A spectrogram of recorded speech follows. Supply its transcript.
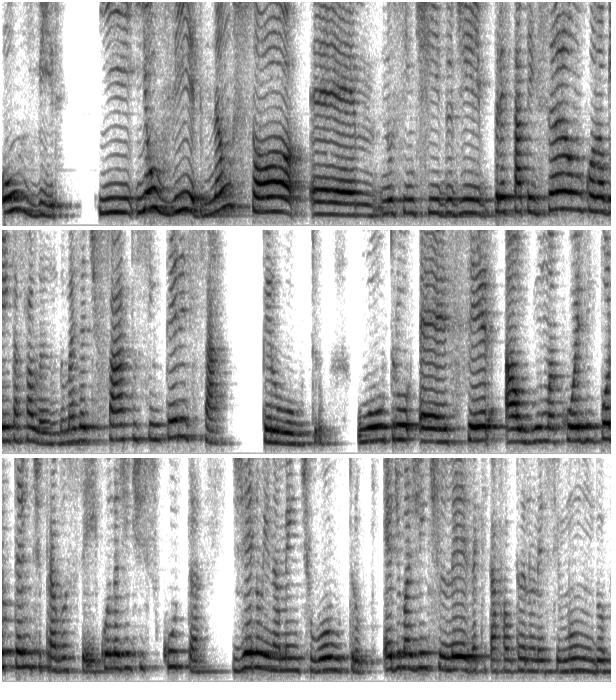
ouvir. E, e ouvir não só é, no sentido de prestar atenção quando alguém está falando, mas é de fato se interessar pelo outro o outro é, ser alguma coisa importante para você. E quando a gente escuta genuinamente o outro, é de uma gentileza que está faltando nesse mundo,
